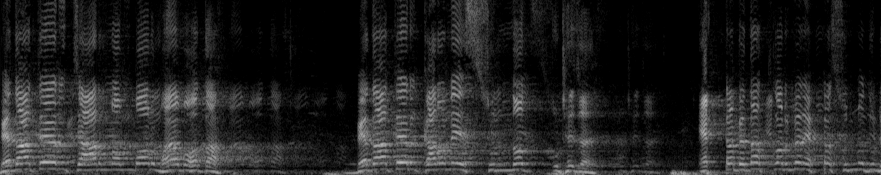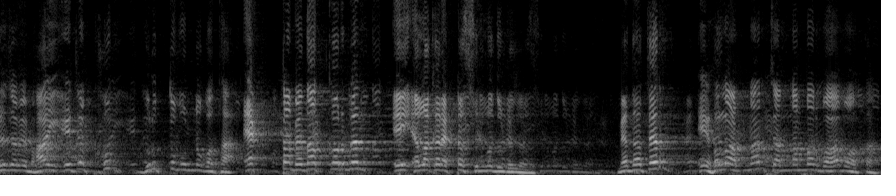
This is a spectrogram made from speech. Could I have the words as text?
বেদাতের চার নম্বর ভয়াবহতা। বেদাতের কারণে সুন্নত উঠে যায়। একটা বেদাত করবেন, একটা সুন্নত উঠে যাবে। ভাই, এটা খুব গুরুত্বপূর্ণ কথা। একটা বেদাত করবেন, এই এলাকার একটা সুন্নত উঠে যাবে। বেদাতের, এ হলো আপনার চার নম্বর ভয়াবহতা।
